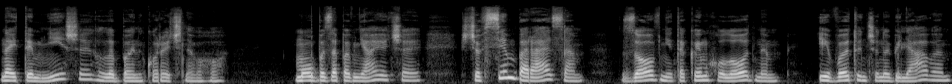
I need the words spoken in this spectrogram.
найтемніших глибин коричневого, мов би запевняючи, що всім березам зовні таким холодним і витончено білявим,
